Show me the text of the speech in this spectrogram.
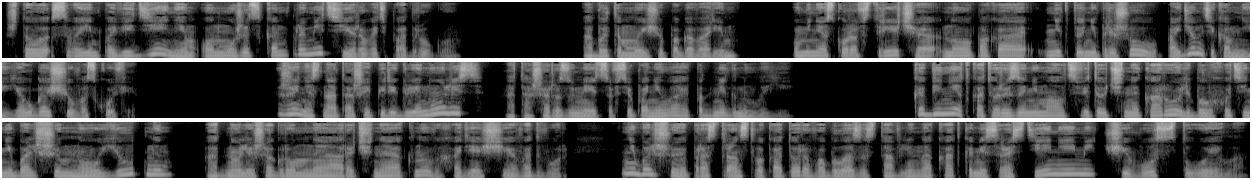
что своим поведением он может скомпрометировать подругу. Об этом мы еще поговорим. У меня скоро встреча, но пока никто не пришел, пойдемте ко мне, я угощу вас кофе». Женя с Наташей переглянулись. Наташа, разумеется, все поняла и подмигнула ей. Кабинет, который занимал цветочный король, был хоть и небольшим, но уютным. Одно лишь огромное арочное окно, выходящее во двор, небольшое пространство которого было заставлено катками с растениями, чего стоило.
